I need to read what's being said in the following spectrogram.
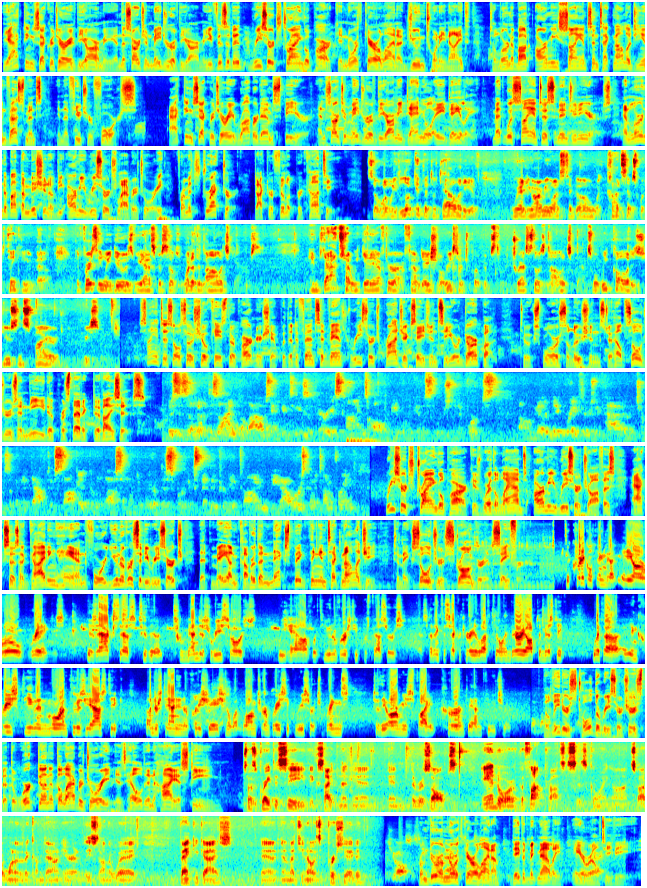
The acting secretary of the Army and the sergeant major of the Army visited Research Triangle Park in North Carolina June 29th to learn about Army science and technology investments in the future force. Acting Secretary Robert M. Speer and Sergeant Major of the Army Daniel A. Dailey met with scientists and engineers and learned about the mission of the Army Research Laboratory from its director, Dr. Philip Perconti. So when we look at the totality of where the Army wants to go, what concepts we're thinking about, the first thing we do is we ask ourselves, what are the knowledge gaps? And that's how we get after our foundational research programs to address those knowledge gaps. What we call it is use-inspired research. Scientists also showcase their partnership with the Defense Advanced Research Projects Agency, or DARPA, to explore solutions to help soldiers in need of prosthetic devices. This is a design that allows amputees of various kinds all to be able to get a solution that works. Um, the other big breakthroughs we've had are in terms of an adaptive socket that would allow someone to wear this for an extended period of time, eight hours kind of time frame. Research Triangle Park is where the lab's Army Research Office acts as a guiding hand for university research that may uncover the next big thing in technology to make soldiers stronger and safer. The critical thing that ARO brings is access to the tremendous resource we have with university professors. I think the Secretary left feeling very optimistic with an increased, even more enthusiastic understanding and appreciation of what long-term basic research brings to the Army's fight, current and future. The leaders told the researchers that the work done at the laboratory is held in high esteem. So it's great to see the excitement and, and the results and or the thought processes going on. So I wanted to come down here and at least on the way, thank you guys and, and let you know it's appreciated. From Durham, North Carolina, David McNally, ARL TV.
